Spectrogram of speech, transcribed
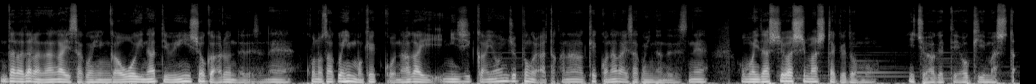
ダラダラ長い作品が多いなっていう印象があるんでですね、この作品も結構長い2時間40分ぐらいあったかな、結構長い作品なんでですね、思い出しはしましたけども、一応挙げておきました。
